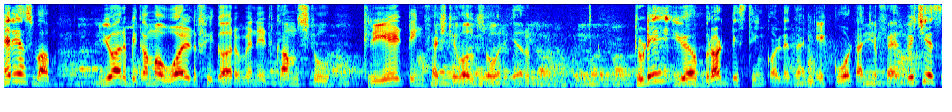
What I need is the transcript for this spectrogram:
Marius Bab, you are become a world figure when it comes to creating festivals over here. Today you have brought this thing called as the Ekvottache Fest, which is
